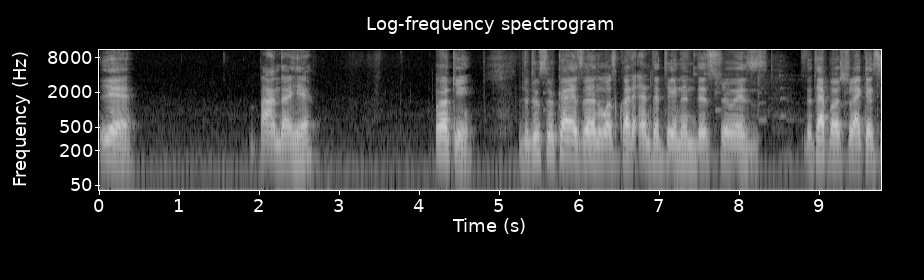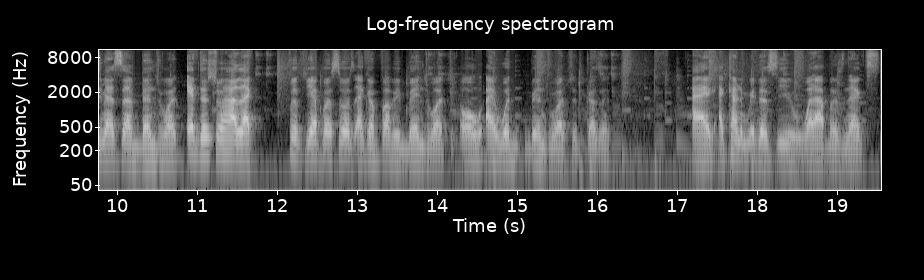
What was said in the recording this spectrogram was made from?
yeah. Panda here. Okay. Jujutsu Kaisen was quite entertaining. This show is the type of show I can see myself binge watch. If the show had like 50 episodes, I could probably binge watch it. Or I would binge watch it because I, I can't wait to see what happens next.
